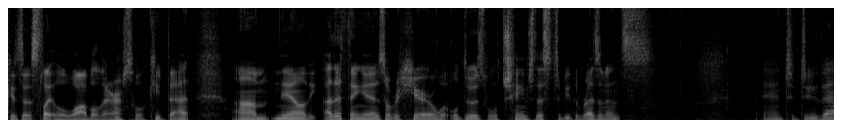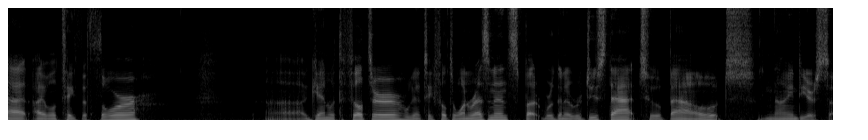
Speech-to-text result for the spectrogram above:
Gives a slight little wobble there, so we'll keep that. Um, now the other thing is, over here, what we'll do is we'll change this to be the resonance. And to do that, I will take the Thor, Uh, again with the filter, we're going to take filter 1 resonance, but we're going to reduce that to about 90 or so.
